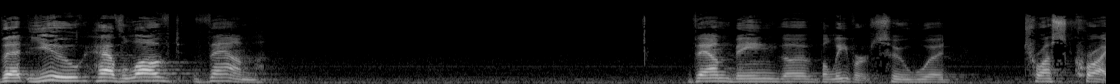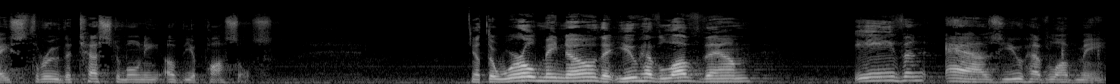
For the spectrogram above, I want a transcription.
that you have loved them. Them being the believers who would trust Christ through the testimony of the apostles. That the world may know that you have loved them even as you have loved me.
